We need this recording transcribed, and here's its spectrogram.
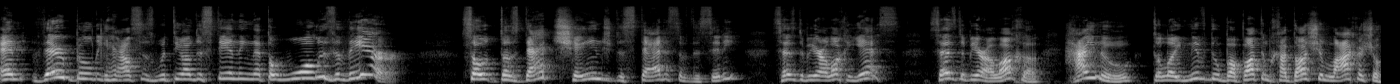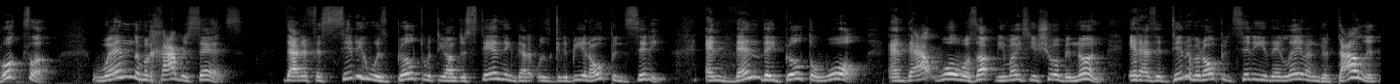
and they're building houses with the understanding that the wall is there. So does that change the status of the city? Says the Bir yes. Says the Biur Halacha, Hainu, deloy nivdu babatim chadashim lacha shehukva. When the Mechaber says that if a city was built with the understanding that it was going to be an open city, and then they built a wall, and that wall was up Yemais Yeshua ben Nun, it has a din of an open city, and they laid on Gedalid,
